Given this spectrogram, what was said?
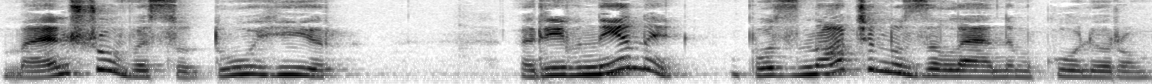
меншу висоту гір. Рівнини позначено зеленим кольором.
